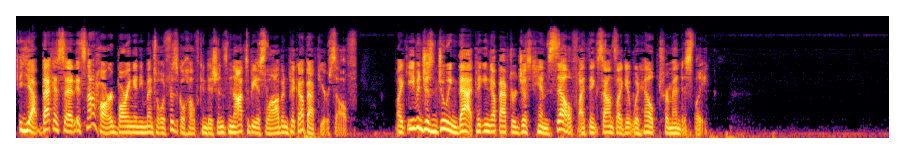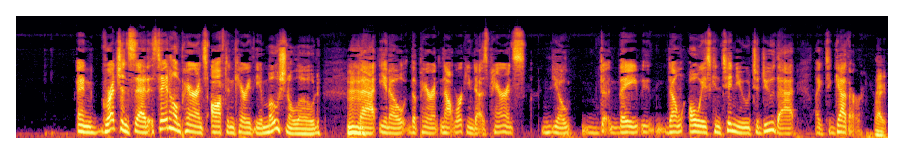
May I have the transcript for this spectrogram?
Yeah, Becca said it's not hard, barring any mental or physical health conditions, not to be a slob and pick up after yourself. Like even just doing that, picking up after just himself, I think sounds like it would help tremendously. And Gretchen said, stay at home parents often carry the emotional load mm-hmm. that, you know, the parent not working does. Parents, you know, d- they don't always continue to do that like together. Right?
